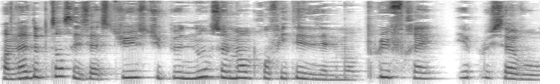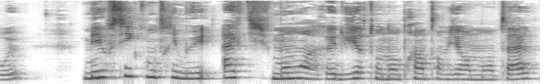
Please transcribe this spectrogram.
En adoptant ces astuces, tu peux non seulement profiter des aliments plus frais et plus savoureux, mais aussi contribuer activement à réduire ton empreinte environnementale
